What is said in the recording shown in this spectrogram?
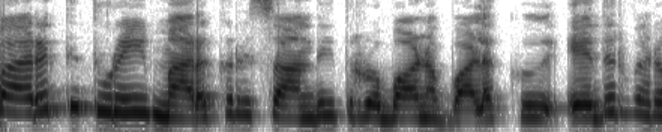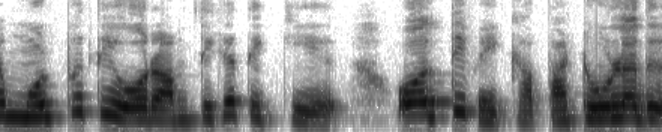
பருத்தித்துறை மரக்கரை சந்தை தொடர்பான வழக்கு எதிர்வரும் முப்பத்தி ஓராம் திகதிக்கு ஒத்திவைக்கப்பட்டுள்ளது.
